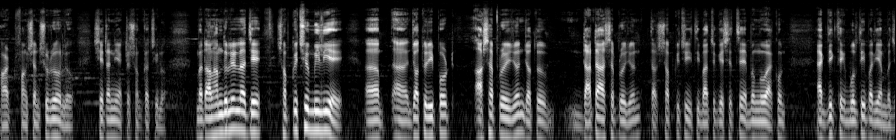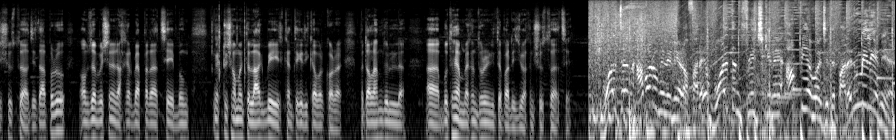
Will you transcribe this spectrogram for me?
হার্ট ফাংশন শুরু হলো সেটা নিয়ে একটা সংখ্যা ছিল। বাট আলহামদুলিল্লাহ যে সব কিছু মিলিয়ে যত রিপোর্ট আসা প্রয়োজন, যত ডাটা আসা প্রয়োজন, তার সব কিছু ইতিবাচক এসেছে এবং ও এখন একদিক থেকে বলতেই পারি আমরা যে সুস্থ আছে। তারপরেও অবজারভেশনে রাখার ব্যাপার আছে এবং একটু সময় তো লাগবেই এখান থেকে রিকভার করার। বাট আলহামদুলিল্লাহ বোধহয় আমরা এখন ধরে নিতে পারি যে এখন সুস্থ আছে। ওয়ালটন আবারও মিলিনিয়ার অফারে ওয়ালটন ফ্রিজ কিনে আপনিও হয়ে যেতে পারেন মিলিয়নিয়ার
